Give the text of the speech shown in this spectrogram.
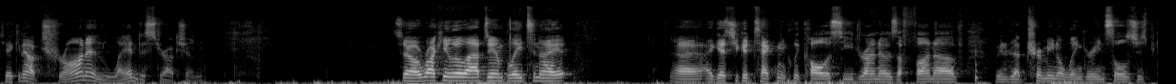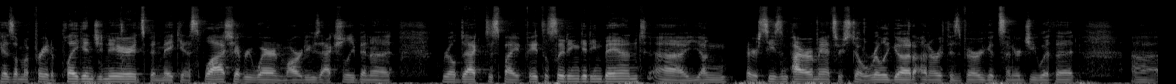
Taking out Tron and Land Destruction. So, Rocky Little Abzan Blade tonight. Uh, I guess you could technically call the Siege Rhinos a fun of. We ended up trimming a Lingering Souls just because I'm afraid of Plague Engineer. It's been making a splash everywhere, and Mardu's actually been a real deck despite Faithless Looting getting banned. Uh, young or Seasoned Pyromancer still really good. Unearth is very good synergy with it. Uh,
